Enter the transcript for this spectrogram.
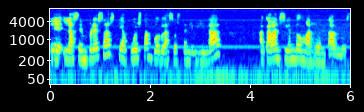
eh, las empresas que apuestan por la sostenibilidad acaban siendo más rentables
